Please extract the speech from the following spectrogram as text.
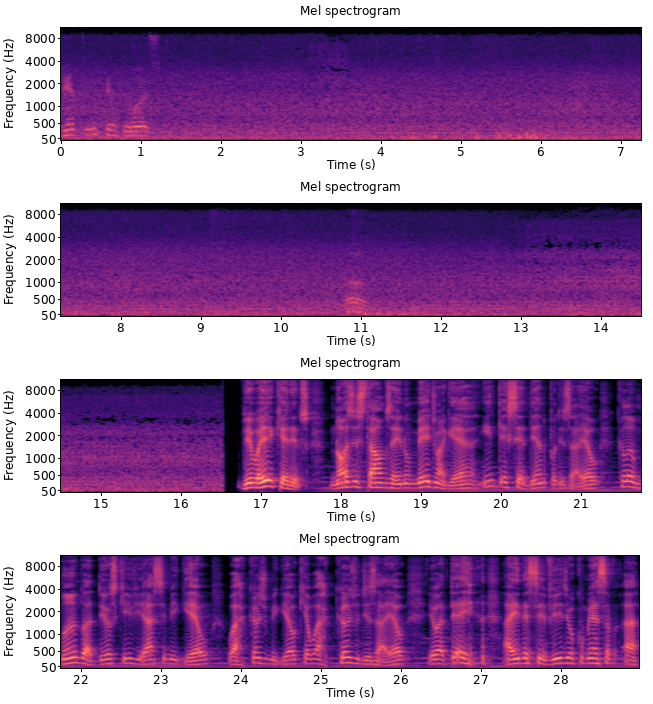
Vento impetuoso. Oh. Viu aí, queridos? Nós estávamos aí no meio de uma guerra, intercedendo por Israel, clamando a Deus que enviasse Miguel, o arcanjo Miguel, que é o arcanjo de Israel. Eu até aí nesse vídeo eu começo a,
